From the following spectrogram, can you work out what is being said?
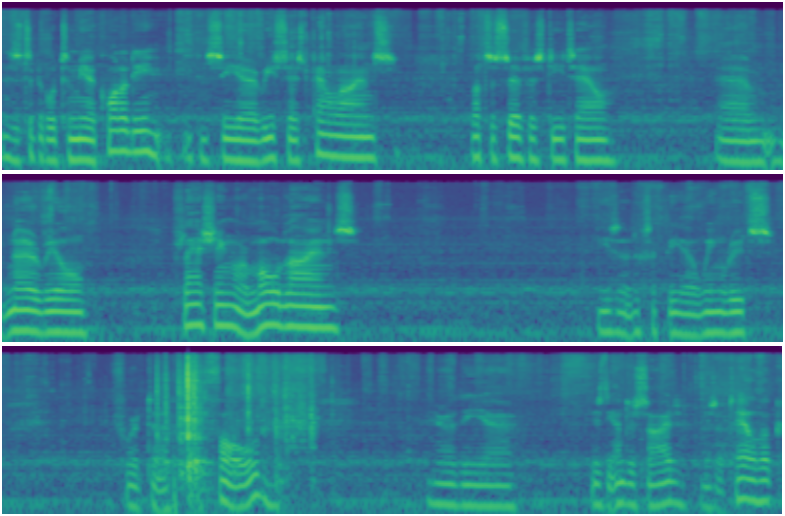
This is typical Tamiya quality. You can see uh, recessed panel lines, lots of surface detail, um, no real flashing or mold lines. These are, looks like the uh, wing roots for it to fold. Here are the, uh, here's the underside. There's a tail hook.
